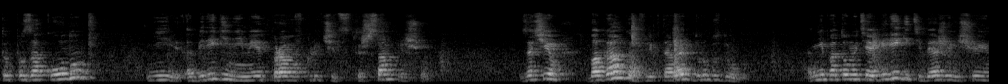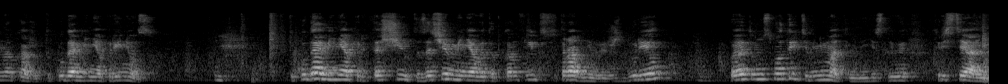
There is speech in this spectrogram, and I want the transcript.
то по закону обереги не имеют права включиться, ты же сам пришел. Зачем богам конфликтовать друг с другом? Они потом, эти обереги, тебя же еще и накажут. Ты куда меня принес? Ты куда меня притащил? Ты зачем меня в этот конфликт втравливаешь? Дурел? Поэтому смотрите внимательно, если вы христиане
